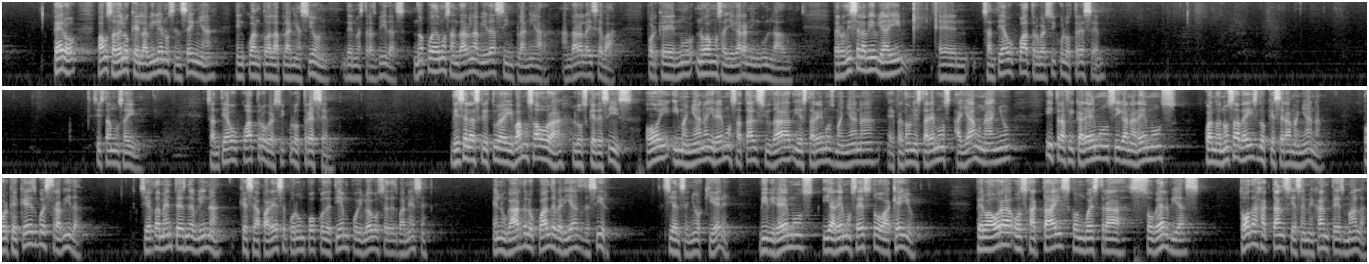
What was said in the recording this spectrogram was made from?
Pero vamos a ver lo que la Biblia nos enseña en cuanto a la planeación de nuestras vidas. No podemos andar en la vida sin planear, andar a la y se va, porque no, no vamos a llegar a ningún lado. Pero dice la Biblia ahí en Santiago 4, versículo 13, si estamos ahí. Santiago 4, versículo 13. Dice la escritura y vamos ahora los que decís, hoy y mañana iremos a tal ciudad y estaremos mañana, eh, perdón, estaremos allá un año y traficaremos y ganaremos cuando no sabéis lo que será mañana. Porque ¿qué es vuestra vida? Ciertamente es neblina que se aparece por un poco de tiempo y luego se desvanece. En lugar de lo cual deberías decir, si el Señor quiere viviremos y haremos esto o aquello. Pero ahora os jactáis con vuestras soberbias. Toda jactancia semejante es mala.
